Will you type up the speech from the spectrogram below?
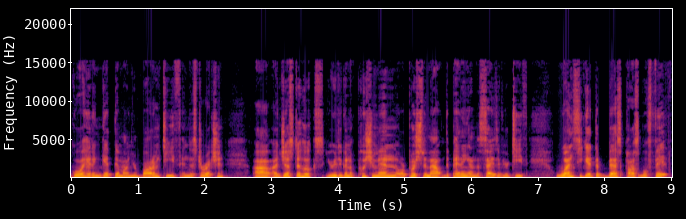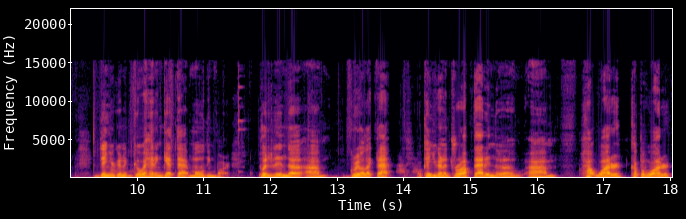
go ahead and get them on your bottom teeth in this direction. Uh, adjust the hooks. You're either going to push them in or push them out depending on the size of your teeth. Once you get the best possible fit, then you're going to go ahead and get that molding bar. Put it in the um, grill like that Okay, you're to drop that in the um, hot water, cup of water.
